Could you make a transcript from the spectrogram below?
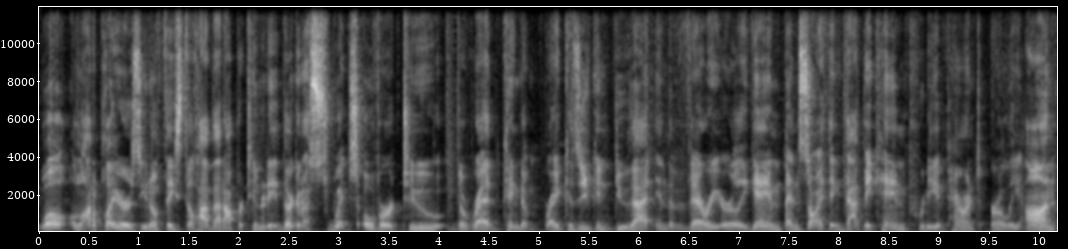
well a lot of players you know if they still have that opportunity they're going to switch over to the red kingdom right? Because you can do that in the very early game. And so I think that became pretty apparent early on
